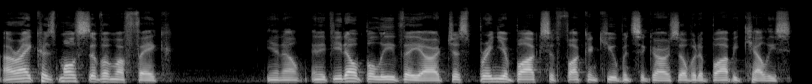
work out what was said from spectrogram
All right, because most of them are fake. You know, and if you don't believe they are, just bring your box of fucking Cuban cigars over to Bobby Kelly's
